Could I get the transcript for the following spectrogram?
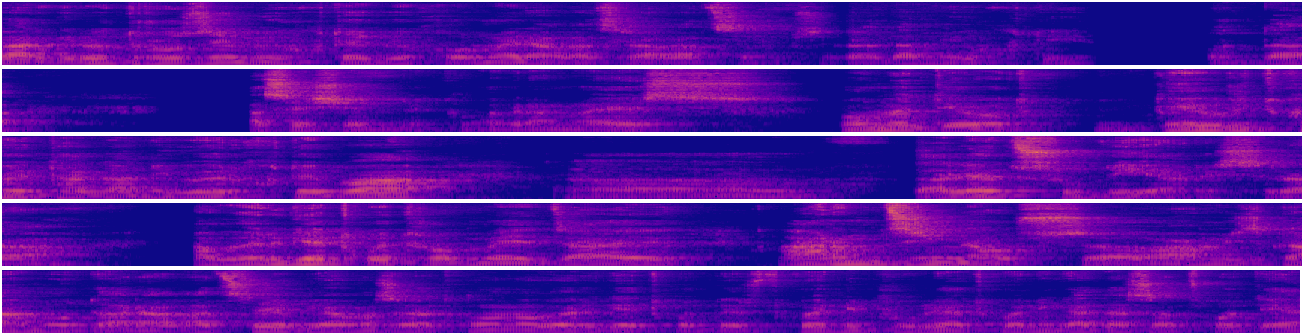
კარგი რომ დროზე მივხვდები ხოლმე რაღაც რაღაცებს, რა და მივხვდი. და ასე შემდეგ, მაგრამ ეს მომენტი რომ ბევრი თქვენთაგანი ვერ ხვდება აა ძალიან ცუდი არის რა. ა ვერ გეტყვით რომ მე არ მძინავს ამის გამო და რაღაცები, ამას რა თქმა უნდა ვერ გეტყვით, ეს თქვენი ფულია, თქვენი გადასაწყვეტია,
